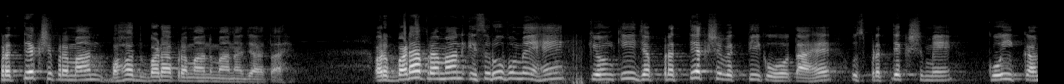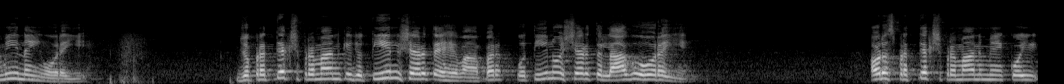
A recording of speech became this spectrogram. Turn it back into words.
प्रत्यक्ष प्रमाण बहुत बड़ा प्रमाण माना जाता है। और बड़ा प्रमाण इस रूप में है क्योंकि जब प्रत्यक्ष व्यक्ति को होता है, उस प्रत्यक्ष में कोई कमी नहीं हो रही है। जो प्रत्यक्ष प्रमाण के जो तीन शर्तें हैं वहाँ पर, वो तीनों शर्त लागू हो रही हैं। और उस प्रत्यक्ष प्रमाण में कोई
